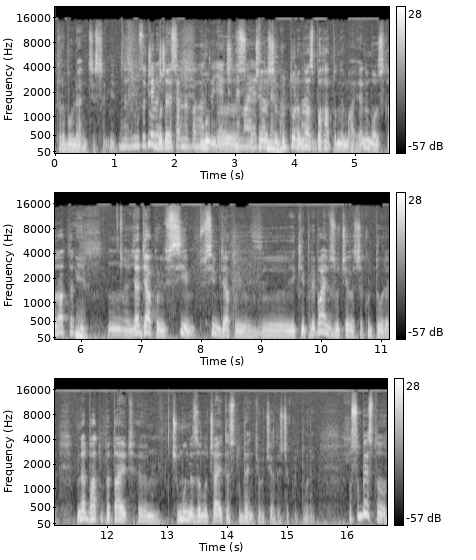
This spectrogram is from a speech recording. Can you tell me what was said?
теребовлянці самі. Ну, з музучилища, десь, напевно, багато є, чи е, немає? З училища культури в нас багато немає. Я не можу сказати. Ні. Я дякую всім, всім дякую, які приймають з училища культури. Мене багато питають, ем, чому не залучаєте студентів училища культури. Особисто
